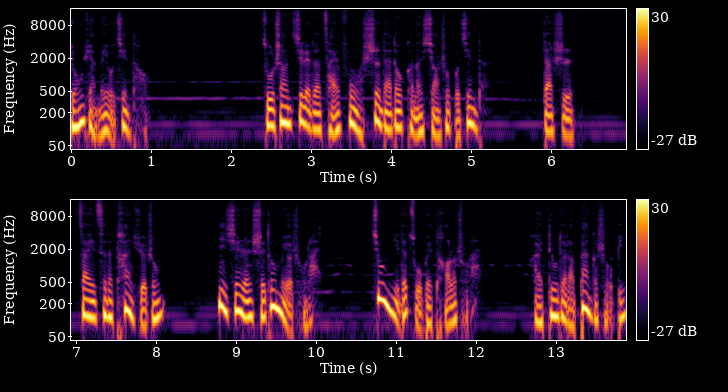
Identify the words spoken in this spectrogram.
永远没有尽头。祖上积累的财富，世代都可能享受不尽的。但是，在一次的探穴中，一行人谁都没有出来，就你的祖辈逃了出来，还丢掉了半个手臂。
